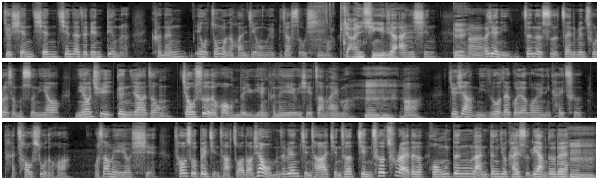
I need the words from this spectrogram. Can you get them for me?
就先先先在这边定了。可能用中文的环境，我们也比较熟悉嘛，比较安心一点比较。安心。对，嗯，而且你真的是在那边出了什么事，你要你要去跟人家这种交涉的话，我们的语言可能也有一些障碍嘛。嗯嗯，啊，就像你如果在国家公园你开车开超速的话，我上面也有写，超速被警察抓到，像我们这边警察警车警车出来的红灯蓝灯就开始亮，对不对？嗯嗯，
